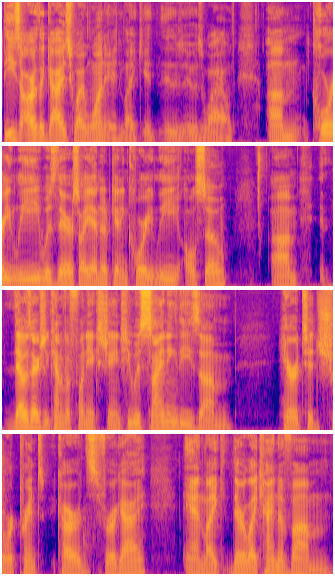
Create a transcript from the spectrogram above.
these are the guys who I wanted. Like it, it, was, it was wild. Um, Korey Lee was there, so I ended up getting Korey Lee also. Um, that was actually kind of a funny exchange. He was signing these um, heritage short print cards for a guy, and like they're like kind of um,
